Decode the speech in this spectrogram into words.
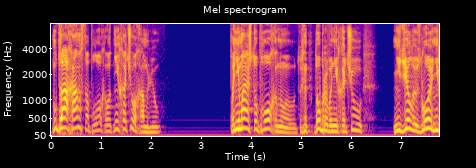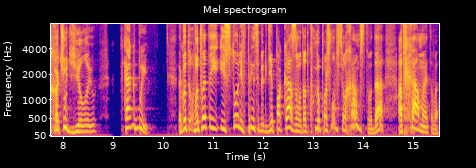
Ну да, хамство плохо, вот не хочу, а хамлю. Понимаю, что плохо, но доброго не хочу, не делаю злое, не хочу, делаю. Как бы? Так вот, вот в этой истории, в принципе, где показано, вот откуда пошло все хамство, да, от хама этого,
